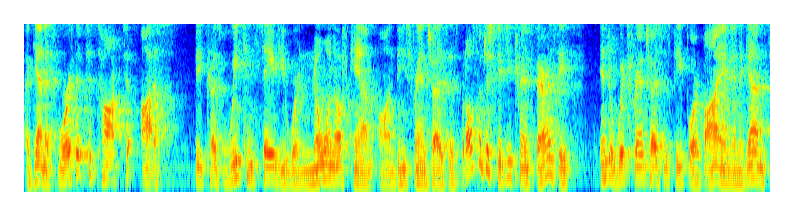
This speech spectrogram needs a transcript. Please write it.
again, it's worth it to talk to us because we can save you where no one else can on these franchises, but also just give you transparency into which franchises people are buying. And again,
